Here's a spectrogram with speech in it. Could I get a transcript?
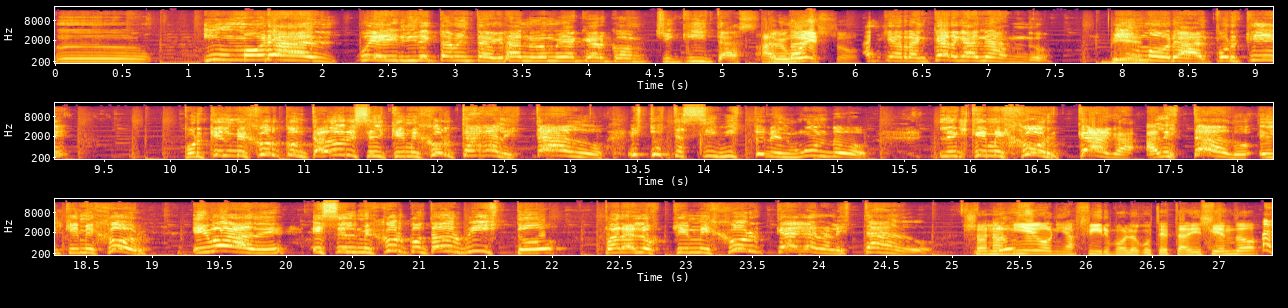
Mm, inmoral. Voy a ir directamente al grano, no me voy a quedar con chiquitas. Al Total, hueso. Hay que arrancar ganando. Bien. Inmoral. ¿Por qué? Porque el mejor contador es el que mejor caga al Estado. Esto está así visto en el mundo. El que mejor caga al Estado, el que mejor evade, es el mejor contador visto para los que mejor cagan al Estado. Yo no Los- niego ni afirmo lo que usted está diciendo.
